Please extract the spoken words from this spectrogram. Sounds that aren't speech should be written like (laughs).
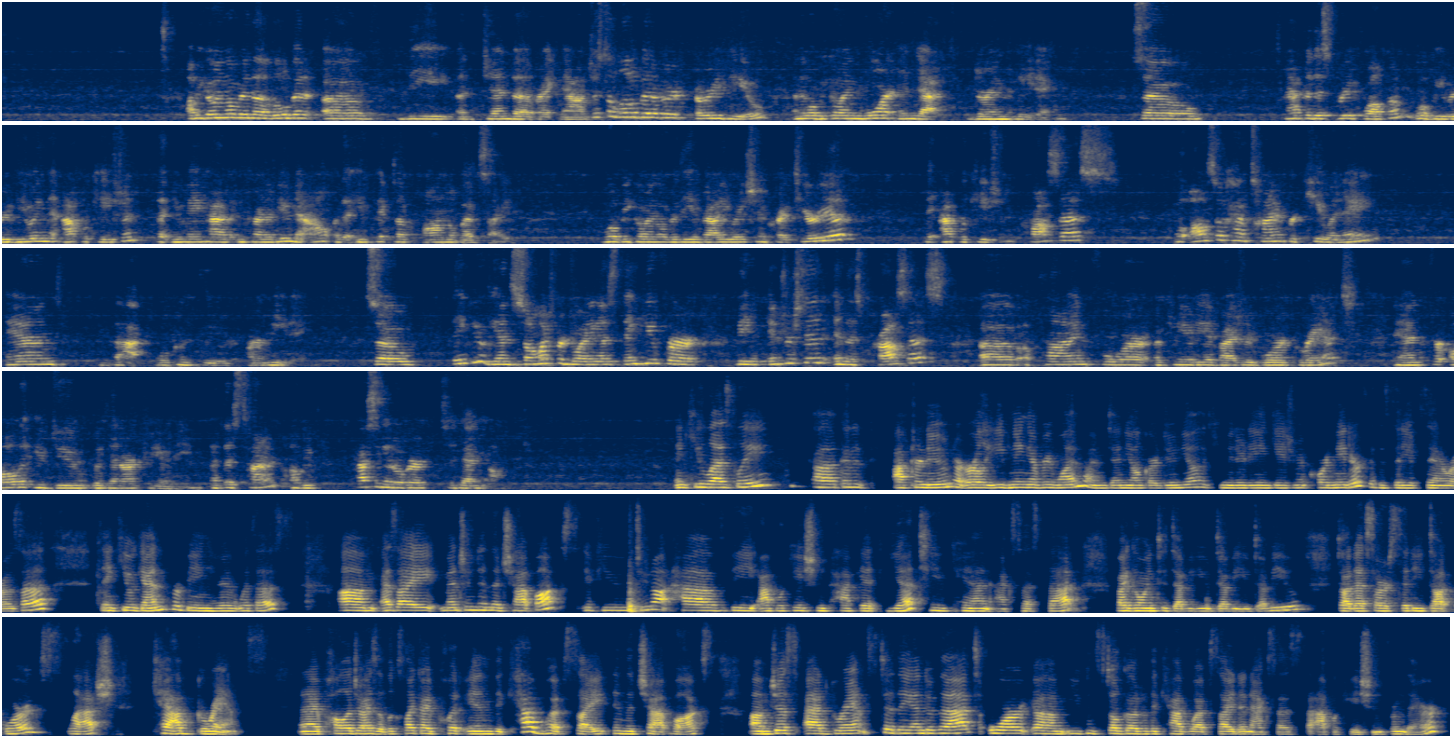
I'll be going over the little bit of the agenda right now, just a little bit of a, a review, and then we'll be going more in depth during the meeting. So after this brief welcome, we'll be reviewing the application that you may have in front of you now or that you picked up on the website. We'll be going over the evaluation criteria, the application process. We'll also have time for Q&A and that will conclude our meeting. So thank you again so much for joining us. Thank you for being interested in this process of applying for a community advisory board grant and for all that you do within our community. At this time, I'll be passing it over to Danielle. Thank you, Leslie. Uh, good afternoon or early evening, everyone. I'm Danielle Garduno, the Community Engagement Coordinator for the City of Santa Rosa. Thank you again for being here with us. Um, as I mentioned in the chat box, if you do not have the application packet yet, you can access that by going to www.srcity.org slash cab grants. And I apologize, it looks like I put in the cab website in the chat box. Um, just add grants to the end of that, or um, you can still go to the CAB website and access the application from there.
